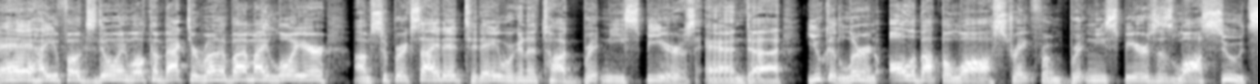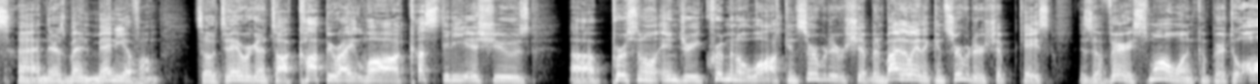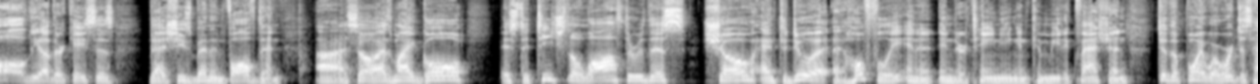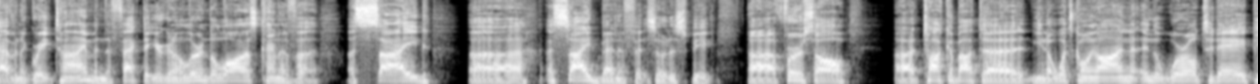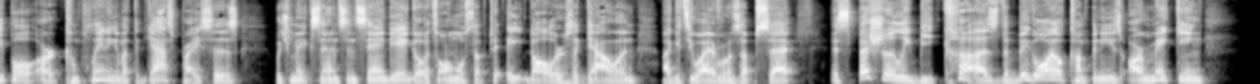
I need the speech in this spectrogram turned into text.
Hey, how you folks doing? Welcome back to Run It By My Lawyer. I'm super excited. Today we're going to talk Britney Spears, and uh, you could learn all about the law straight from Britney Spears' lawsuits, and there's been many of them. So today we're going to talk copyright law, custody issues, uh, personal injury, criminal law, conservatorship. And by the way, the conservatorship case is a very small one compared to all the other cases that she's been involved in. Uh, so, as my goal is to teach the law through this show and to do it uh, hopefully in an entertaining and comedic fashion to the point where we're just having a great time. And the fact that you're going to learn the law is kind of a, a side uh, a side benefit, so to speak. Uh, first, I'll uh, talk about the you know what's going on in the world today. People are complaining about the gas prices which makes sense. In San Diego, it's almost up to $8 a gallon. I can see why everyone's upset, especially because the big oil companies are making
